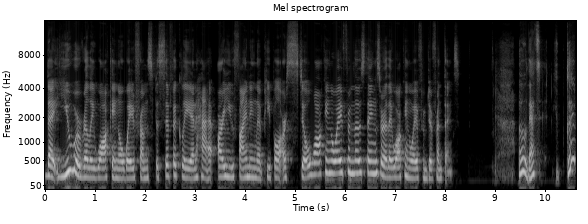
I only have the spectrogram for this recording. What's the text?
that you were really walking away from specifically and ha- are you finding that people are still walking away from those things or are they walking away from different things? Oh, that's good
